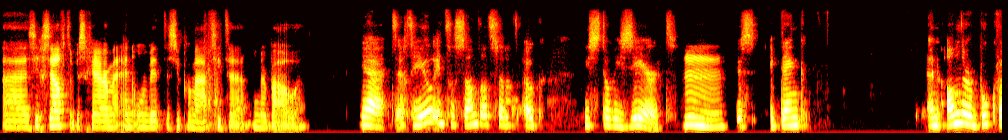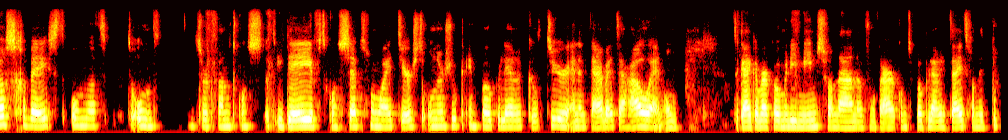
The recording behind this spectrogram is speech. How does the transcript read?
uh, zichzelf te beschermen en om witte suprematie te onderbouwen. Ja, het is echt heel interessant dat ze dat ook historiseert. Mm. Dus ik denk, een ander boek was geweest om te ont een soort van het, idee of het concept van white tears te onderzoeken in populaire cultuur en het daarbij te houden en om te kijken waar komen die memes vandaan of waar komt de populariteit van, dit boek,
